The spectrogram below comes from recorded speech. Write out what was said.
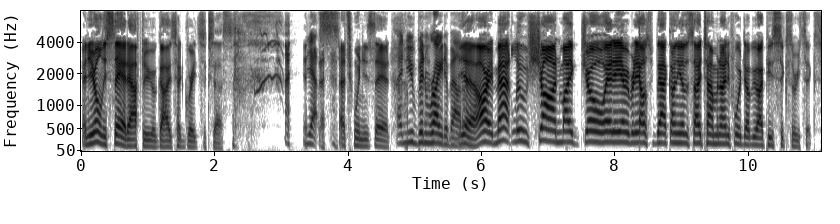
and you only say it after your guys had great success. Yes. That's when you say it. And you've been right about it. Yeah. All right. Matt, Lou, Sean, Mike, Joe, Eddie, everybody else back on the other side. Time of 94 WIP 636.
